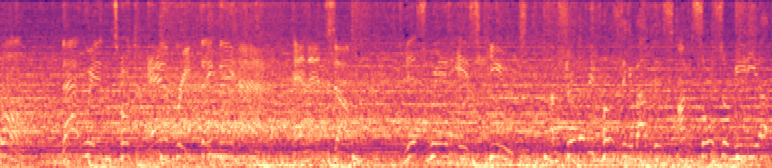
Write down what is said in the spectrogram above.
ball. That win took everything they had, and then some. This win is huge. I'm sure they'll be posting about this on social media.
